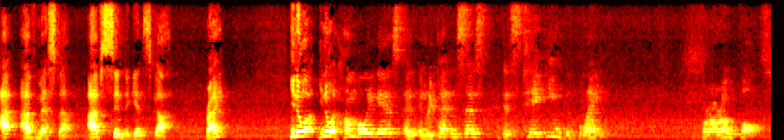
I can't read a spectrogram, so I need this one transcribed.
I, I've messed up. I've sinned against God. Right? You know what, you know what humbling is and, and repentance is? It's taking the blame for our own faults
